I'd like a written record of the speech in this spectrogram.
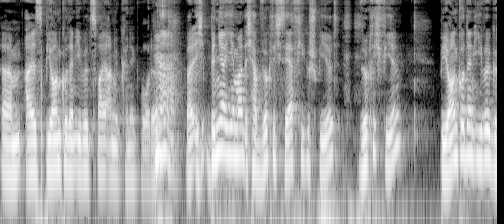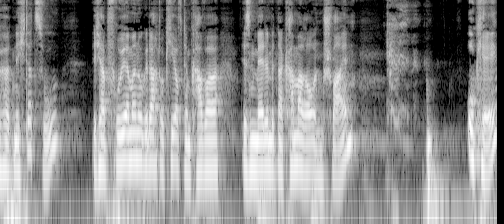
ähm, als Beyond Good and Evil 2 angekündigt wurde. Weil ich bin ja jemand, ich habe wirklich sehr viel gespielt. Wirklich viel. Beyond Good and Evil gehört nicht dazu. Ich habe früher immer nur gedacht, okay, auf dem Cover ist ein Mädel mit einer Kamera und einem Schwein. Okay.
